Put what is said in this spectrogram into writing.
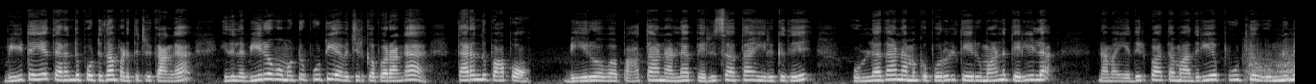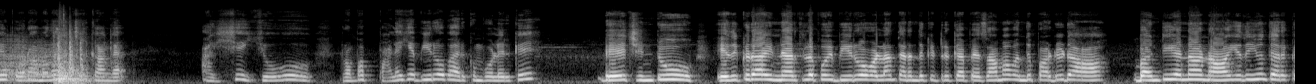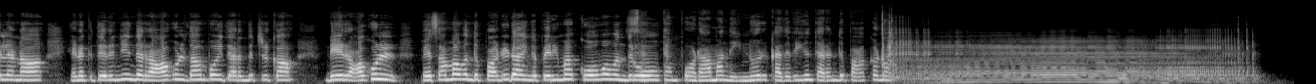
வீட்டையே திறந்து போட்டு தான் படுத்துட்டு இருக்காங்க. இதில் பீரோவை மட்டும் பூட்டியாக வச்சிருக்க போகிறாங்க திறந்து பார்ப்போம். பீரோவை பார்த்தா நல்லா பெருசாக தான் இருக்குது. உள்ளே தான் நமக்கு பொருள் தேருமான்னு தெரியல. நம்ம எதிர்பார்த்த மாதிரியே பூட்டு ஒன்றுமே போடாமல் தான் வச்சுருக்காங்க. ஐயையோ ரொம்ப பழைய பீரோவாக இருக்கும் போல இருக்குது டே சிண்டு எதுக்குடா இந்நேரத்துல போய் பீரோவெல்லாம் திறந்துக்கிட்டு இருக்க? பேசாம வந்து படுடா. பண்டி அண்ணா நான் எதையும் திறக்கலண்ணா. எனக்கு தெரிஞ்சு இந்த ராகுல் தான் போய் திறந்துட்டு இருக்கான். டே ராகுல் பேசாம வந்து படுடா. எங்க பெரியம்மா கோபம் வந்துடும் போடாம அந்த இன்னொரு கதவையும் திறந்து பார்க்கணும்.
